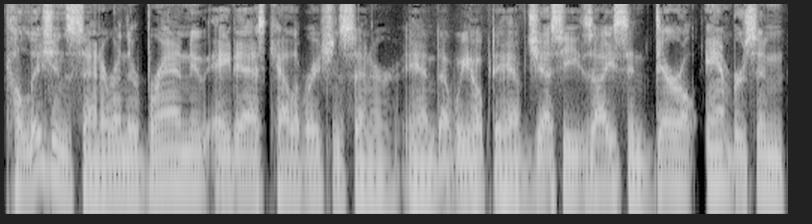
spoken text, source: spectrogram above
collision center and their brand new ADAS calibration center, and uh, we hope to have Jesse Zeiss and Daryl Amberson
